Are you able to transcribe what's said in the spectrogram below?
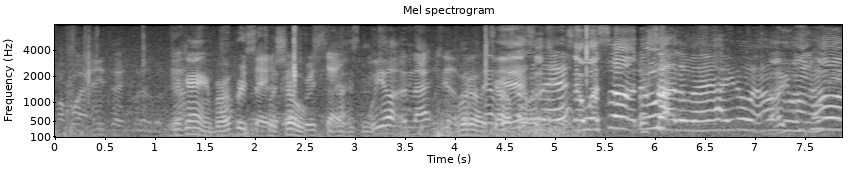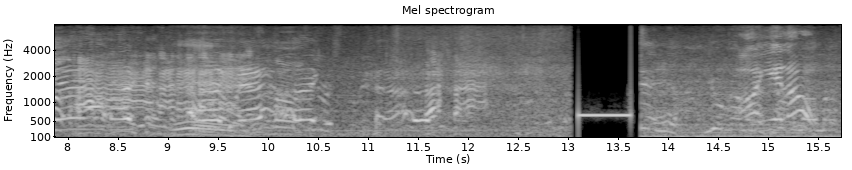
My boy AJ. Good game, bro. Appreciate For it, sure. bro. Appreciate it. Nice meeting We you. up tonight. What up, Yeah, Chop? so- man. So what's up, dude? What's up, little man? How you doing? Oh, you on on the hug? All year long.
